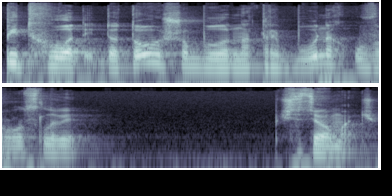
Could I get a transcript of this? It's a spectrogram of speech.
підходить до того, що було на трибунах у Вроцлаві після цього матчу.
